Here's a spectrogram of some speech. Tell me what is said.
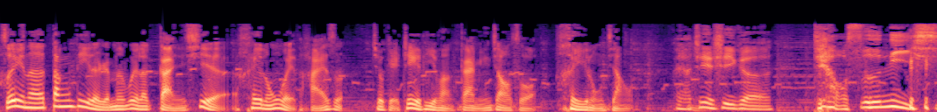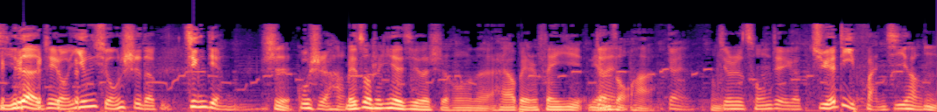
所以呢，当地的人们为了感谢黑龙尾的孩子，就给这个地方改名叫做黑龙江了。哎呀，这也是一个 屌丝逆袭的这种英雄式的经典 是，故事哈。没做出业绩的时候呢，还要被人非议撵走哈。对，嗯就是从这个绝地反击哈。嗯，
